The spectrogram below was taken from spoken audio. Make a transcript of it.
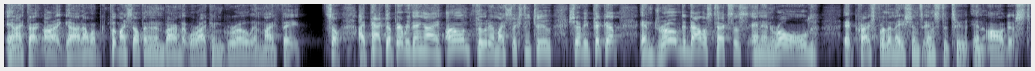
And I thought, all right, God, I want to put myself in an environment where I can grow in my faith. So I packed up everything I owned, threw it in my 62 Chevy pickup, and drove to Dallas, Texas, and enrolled at Christ for the Nations Institute in August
